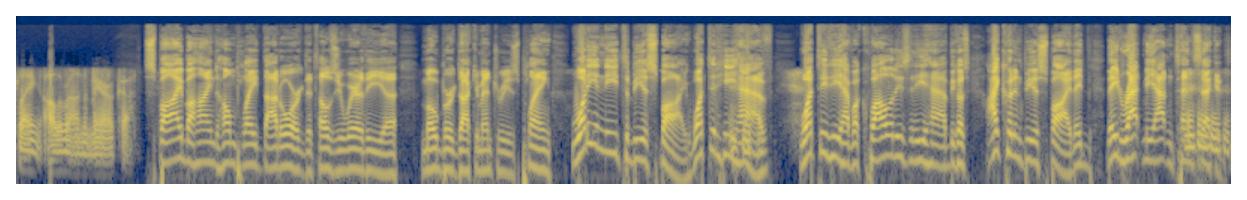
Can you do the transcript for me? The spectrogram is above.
playing all around America. spybehindhomeplate.org that tells you where the uh, Moe Berg documentary is playing. What do you need to be a spy? What did he have? What did he have? What qualities did he have? Because I couldn't be a spy. They'd they'd rat me out in ten seconds.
